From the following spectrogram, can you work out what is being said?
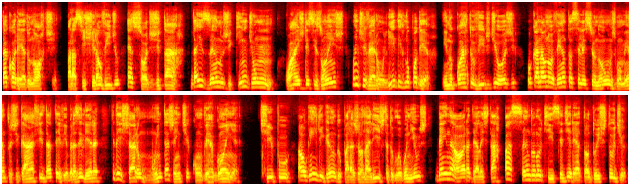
da Coreia do Norte. Para assistir ao vídeo, é só digitar 10 anos de Kim Jong-un quais decisões mantiveram o líder no poder. E no quarto vídeo de hoje, o canal 90 selecionou uns momentos de gafe da TV brasileira que deixaram muita gente com vergonha. Tipo, alguém ligando para a jornalista do Globo News bem na hora dela estar passando a notícia direto do estúdio.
